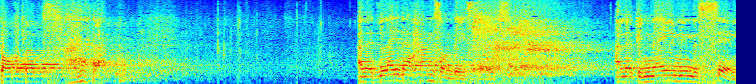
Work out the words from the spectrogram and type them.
Golf clubs? and they'd lay their hands on these things and they'd be naming the sin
